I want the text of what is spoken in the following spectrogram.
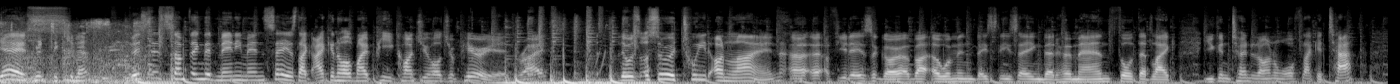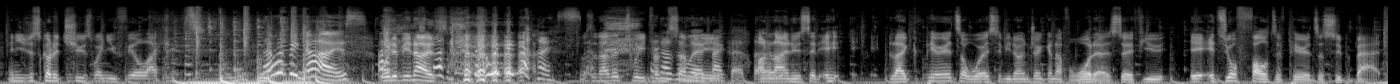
yes Ridiculous. this is something that many men say is like i can hold my pee can't you hold your period right there was also a tweet online uh, a few days ago about a woman basically saying that her man thought that like you can turn it on or off like a tap and you just got to choose when you feel like it That would be nice. would it be nice it would be nice. There was another tweet from somebody like that, online who said, "I- I- like, periods are worse if you don't drink enough water. So if you, i- it's your fault if periods are super bad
